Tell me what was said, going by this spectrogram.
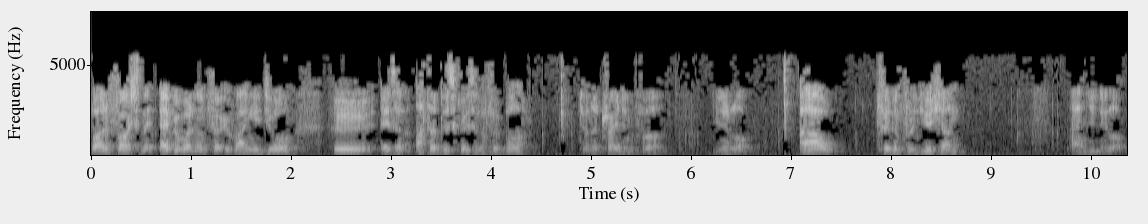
but unfortunately every one of them felt with Hwang Ui-jo, who is an utter disgrace of a footballer. Do you want to trade him for Yun Il-lok I'll trade him for Yu Hyun. and Yun Il-lok?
